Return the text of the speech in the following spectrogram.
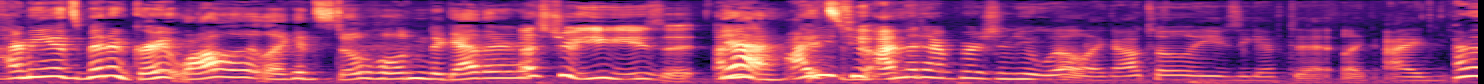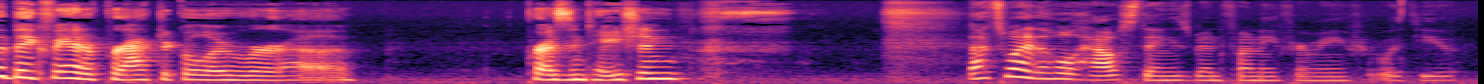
I mean, it's been a great wallet. Like, it's still holding together. That's true. You use it. I Yeah, I do too. I'm the type of person who will. Like I'll totally use a gift that like I. I'm a big fan of practical over uh, presentation. That's why the whole house thing has been funny for me for, with you.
